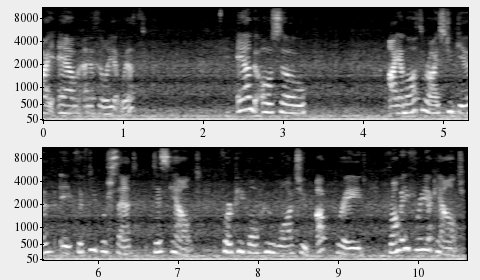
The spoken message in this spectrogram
I am an affiliate with. And also I am authorized to give a 50% discount for people who want to upgrade from a free account.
